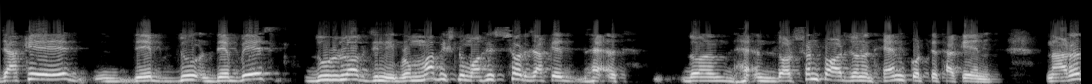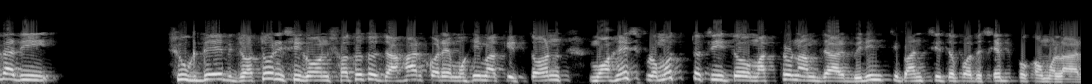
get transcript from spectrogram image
যাকে দেব দেবেশ দুর্লভ যিনি, ব্রহ্মা, বিষ্ণু, মহেশ্বর যাকে দর্শন পাওয়ার জন্য ধ্যান করতে থাকেন, নারদ আদি সুখদেব যত ঋষিগণ সতত যাহার করে মহিমা কীর্তন, মহেশ প্রমত্ত চিত মাত্র নাম যার বিরিঞ্চি বাঞ্ছিত পদে সেব্য কমলার।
